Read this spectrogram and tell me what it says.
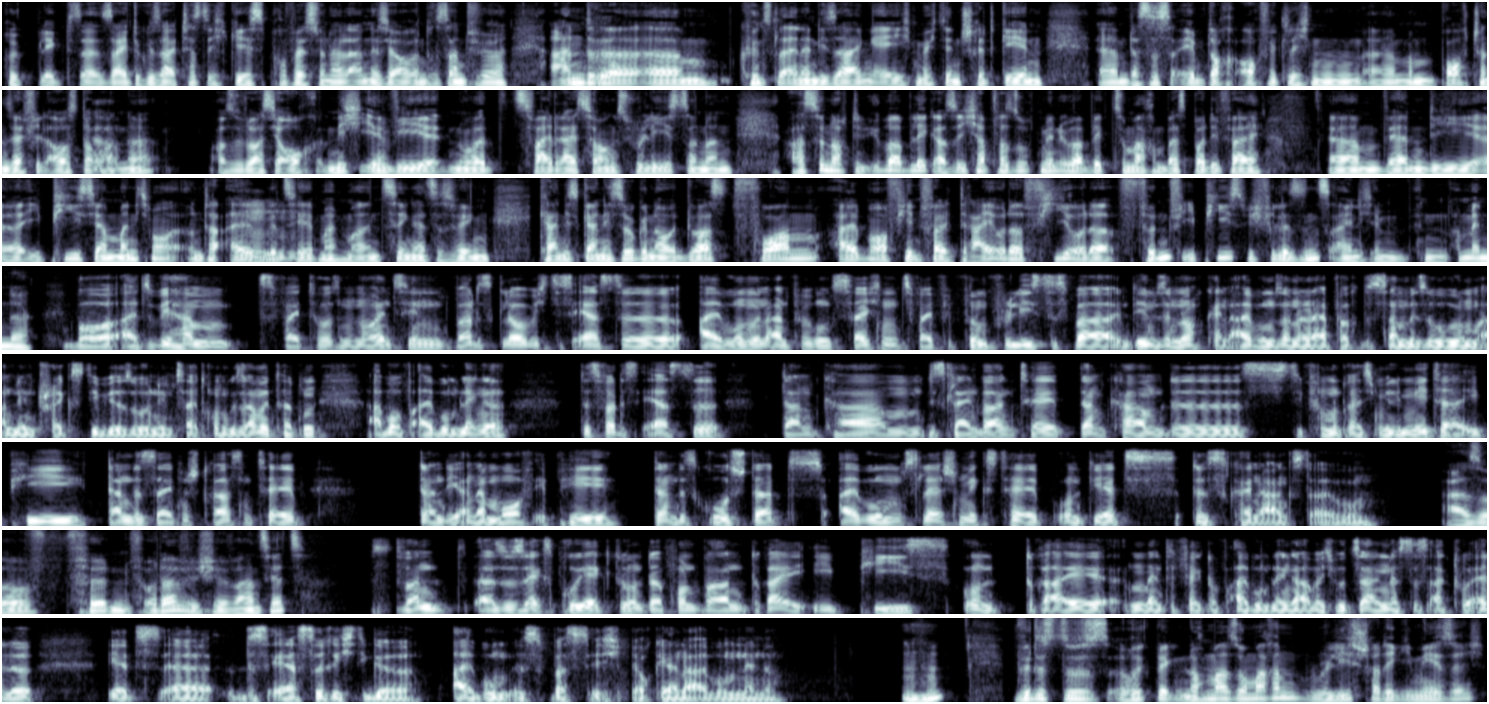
rückblickt. Seit du gesagt hast, ich gehe es professionell an, ist ja auch interessant für andere ähm, KünstlerInnen, die sagen, ey, ich möchte den Schritt gehen. Ähm, das ist eben doch auch wirklich ein, äh, man braucht schon sehr viel Ausdauer, ja. ne? Also du hast ja auch nicht irgendwie nur zwei, drei Songs released, sondern hast du noch den Überblick? Also ich habe versucht, mir einen Überblick zu machen. Bei Spotify ähm, werden die äh, EPs ja manchmal unter Alben mhm. gezählt, manchmal in Singles. Deswegen kann ich es gar nicht so genau. Du hast vorm Album auf jeden Fall drei oder vier oder fünf EPs. Wie viele sind es eigentlich im, in, am Ende? Boah, also wir haben 2019 war das, glaube ich, das erste Album in Anführungszeichen 245 released. Das war in dem Sinne noch kein Album, sondern einfach das Sammelsurium an den Tracks, die wir so in dem Zeitraum gesammelt hatten, aber auf Albumlänge. Das war das erste. Dann kam das Kleinwagen-Tape, dann kam das, die 35mm EP, dann das Seitenstraßen-Tape, dann die Anamorph-EP, dann das Großstadt-Album slash Mixtape und jetzt das Keine Angst-Album. Also fünf, oder? Wie viel waren es jetzt? Es waren also sechs Projekte und davon waren drei EPs und drei im Endeffekt auf Albumlänge. Aber ich würde sagen, dass das aktuelle jetzt äh, das erste richtige Album ist, was ich auch gerne Album nenne. Mhm. Würdest du es rückblickend nochmal so machen, Release-Strategie mäßig?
